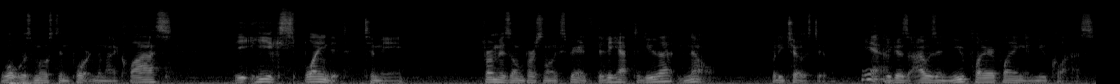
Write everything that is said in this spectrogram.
what was most important to my class. He explained it to me from his own personal experience. Did he have to do that? No, but he chose to yeah, because I was a new player playing a new class.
